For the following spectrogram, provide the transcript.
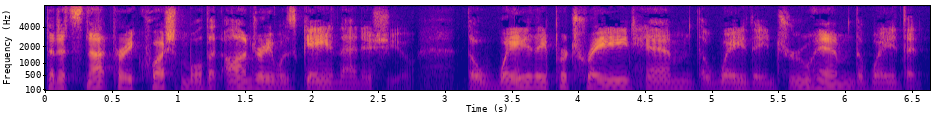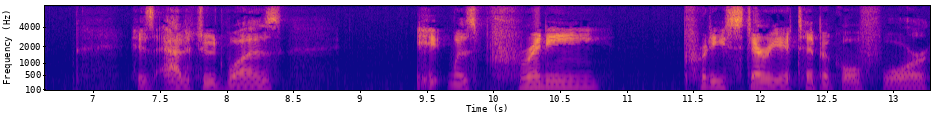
that it's not very questionable that Andre was gay in that issue. The way they portrayed him, the way they drew him, the way that his attitude was, it was pretty, pretty stereotypical for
